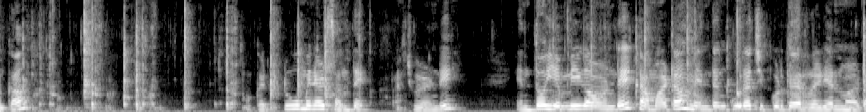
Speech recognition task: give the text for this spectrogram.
ఇంకా. ఒక టూ మినిట్స్ అంతే. చూడండి. ఎంతో ఎమ్మీగా ఉండే టమాటా మెంతం కూర చిక్కుడుకాయ రెడీ అనమాట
